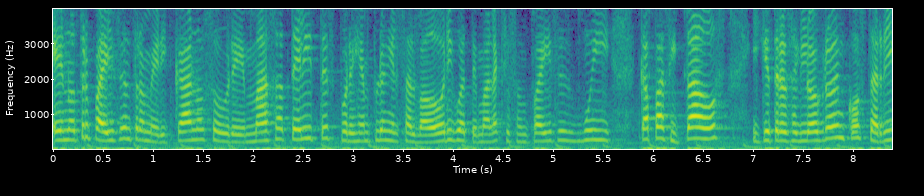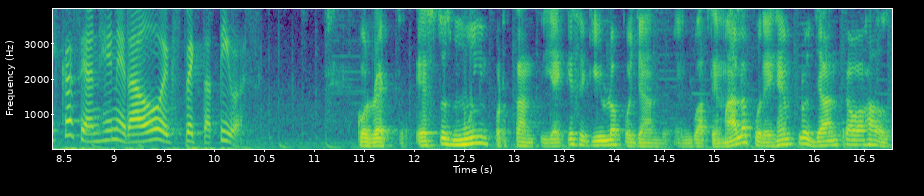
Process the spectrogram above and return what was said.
en otro país centroamericano sobre más satélites, por ejemplo en El Salvador y Guatemala, que son países muy capacitados y que tras el logro en Costa Rica se han generado expectativas? Correcto, esto es muy importante y hay que seguirlo apoyando. En Guatemala, por ejemplo, ya han trabajado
